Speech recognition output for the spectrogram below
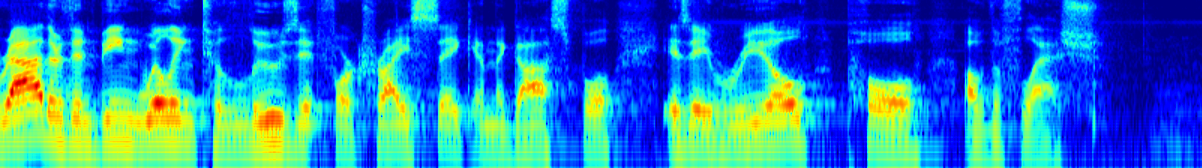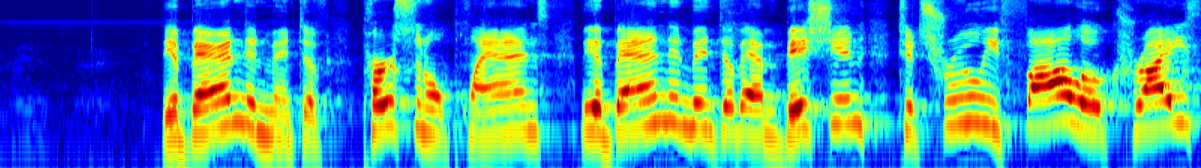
rather than being willing to lose it for Christ's sake and the gospel is a real pull of the flesh. The abandonment of personal plans, the abandonment of ambition to truly follow Christ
